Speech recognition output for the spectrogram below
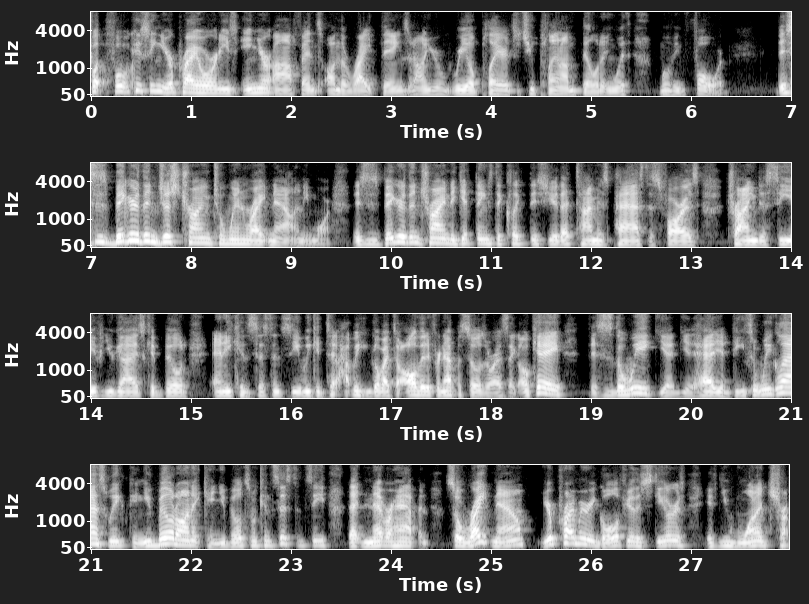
f- focusing your priorities in your offense on the right things and on your real players that you plan on building with moving forward. This is bigger than just trying to win right now anymore. This is bigger than trying to get things to click this year. That time has passed as far as trying to see if you guys could build any consistency. We could t- we can go back to all the different episodes where I was like, okay, this is the week. You, you had a decent week last week. Can you build on it? Can you build some consistency? That never happened. So right now, your primary goal, if you're the Steelers, if you want to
